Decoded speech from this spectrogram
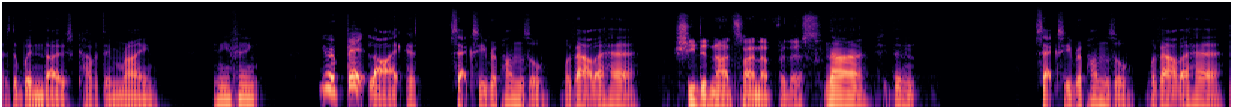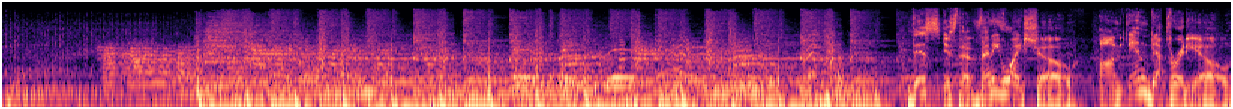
as the windows covered in rain. And you think, you're a bit like a sexy Rapunzel without the hair. She did not sign up for this. No, she didn't. Sexy Rapunzel without the hair. This is the Vinney White Show on In Depth Radio,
